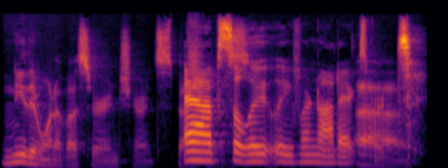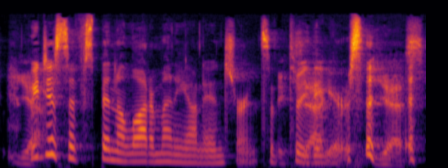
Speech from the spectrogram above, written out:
neither one of us are insurance specialists. Absolutely, we're not experts. yeah. We just have spent a lot of money on insurance through the years. yes.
